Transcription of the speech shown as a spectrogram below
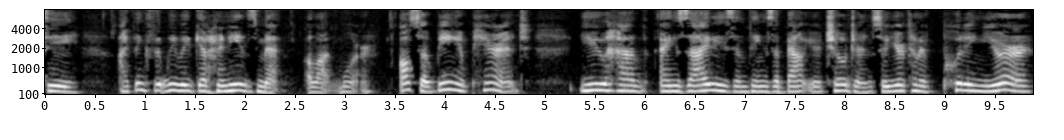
see. I think that we would get our needs met a lot more. Also, being a parent, you have anxieties and things about your children, so you're kind of putting your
